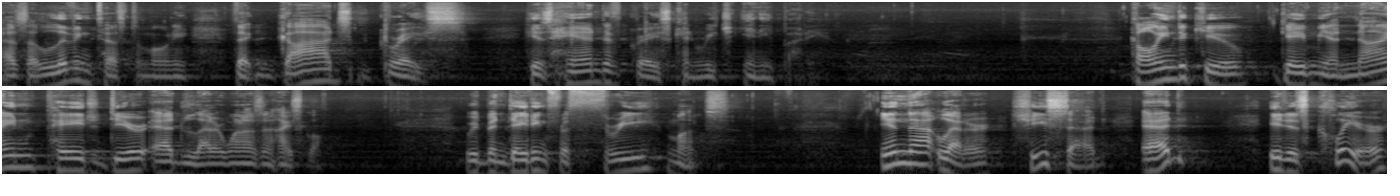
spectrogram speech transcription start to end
as a living testimony, that God's grace his hand of grace can reach anybody. Colleen DeQ gave me a nine page Dear Ed letter when I was in high school. We'd been dating for three months. In that letter, she said, Ed, it is clear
